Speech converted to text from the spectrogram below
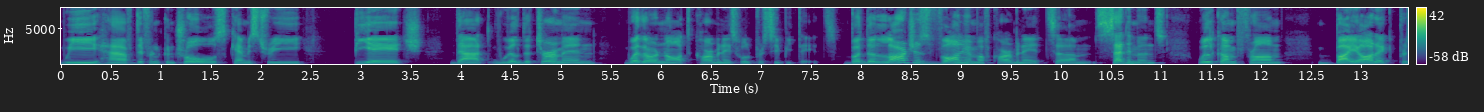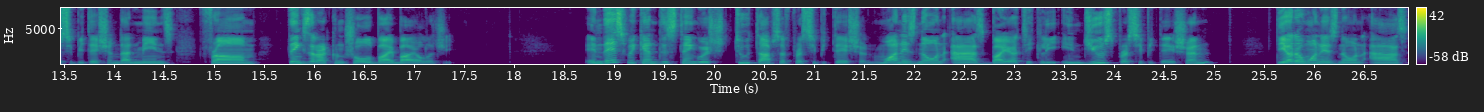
we have different controls, chemistry, pH, that will determine whether or not carbonates will precipitate. But the largest volume of carbonate um, sediments will come from biotic precipitation. That means from things that are controlled by biology. In this, we can distinguish two types of precipitation. One is known as biotically induced precipitation. The other one is known as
